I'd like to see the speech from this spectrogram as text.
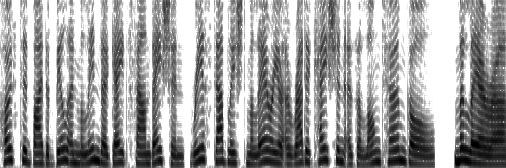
hosted by the Bill and Melinda Gates Foundation, re-established malaria eradication as a long-term goal. Malera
